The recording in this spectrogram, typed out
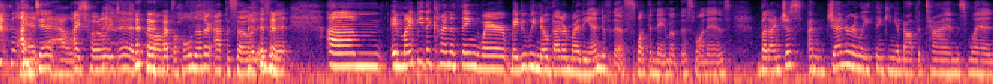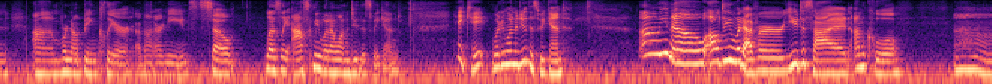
I did. out. I totally did. Oh, that's a whole nother episode, isn't it? Um, it might be the kind of thing where maybe we know better by the end of this what the name of this one is. But I'm just I'm generally thinking about the times when um, we're not being clear about our needs. So, Leslie, ask me what I want to do this weekend. Hey, Kate, what do you want to do this weekend? Oh, you know, I'll do whatever you decide. I'm cool. Oh.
